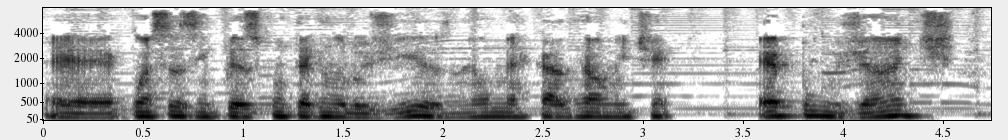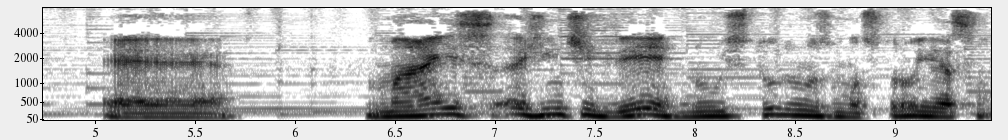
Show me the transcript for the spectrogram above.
é, com essas empresas com tecnologias. Né? O mercado realmente é, pungente. É, mas a gente vê, no estudo nos mostrou, e assim,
